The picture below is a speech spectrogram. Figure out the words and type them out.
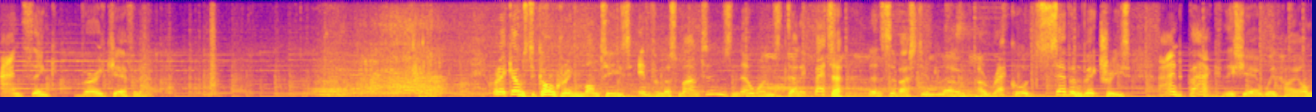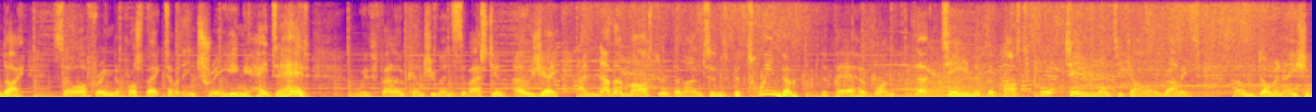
and think very carefully. When it comes to conquering Monte's infamous mountains, no one's done it better than Sebastian Loeb. A record seven victories and back this year with Hyundai, so offering the prospect of an intriguing head-to-head with fellow countryman Sebastian Ogier, another master of the mountains. Between them, the pair have won 13 of the past 14 Monte Carlo rallies, home domination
